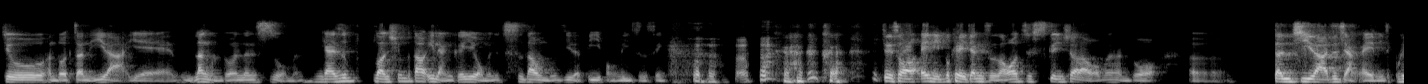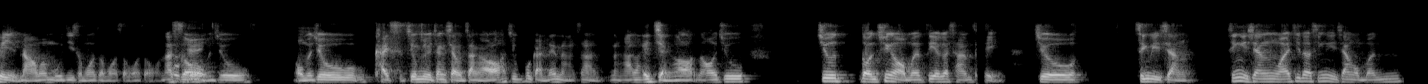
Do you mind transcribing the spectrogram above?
就很多争议啦，也让很多人认识我们。应该是 launching 不到一两个月，我们就吃到母鸡的第一封励志信，就说哎你不可以这样子，然后就 screenshot 了我们很多呃登记啦，就讲哎你不可以拿我们母鸡什么什么什么什么。那时候我们就我们就开始就没有这样嚣张哦，就不敢再拿上拿来讲哦，然后就就 launching 了我们第二个产品，就行李箱，行李箱我还记得行李箱我们。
